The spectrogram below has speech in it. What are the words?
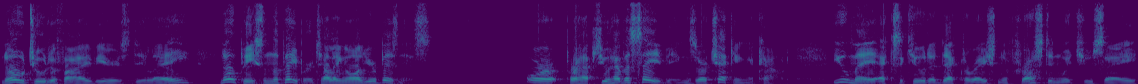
no two to five years delay, no piece in the paper telling all your business. Or perhaps you have a savings or checking account. You may execute a declaration of trust in which you say,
